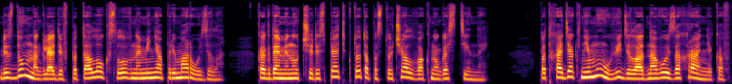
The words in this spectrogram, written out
бездумно глядя в потолок, словно меня приморозило, когда минут через пять кто-то постучал в окно гостиной. Подходя к нему, увидела одного из охранников,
